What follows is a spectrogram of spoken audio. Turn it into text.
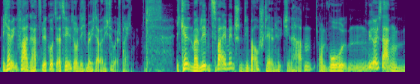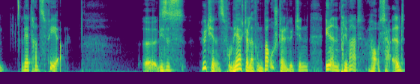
Ich habe ihn gefragt, er hat es mir kurz erzählt und ich möchte aber nicht drüber sprechen. Ich kenne in meinem Leben zwei Menschen, die Baustellenhütchen haben und wo, hm, wie soll ich sagen, der Transfer äh, dieses Hütchens vom Hersteller von Baustellenhütchen in einen Privathaushalt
